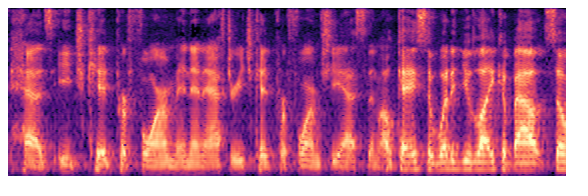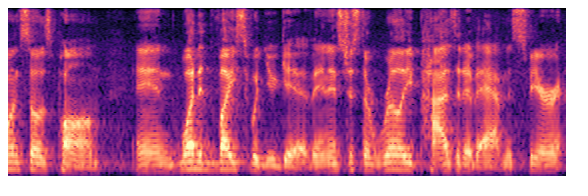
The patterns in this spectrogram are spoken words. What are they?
has each kid perform, and then after each kid performs, she asks them, "Okay, so what did you like about so and so's poem?" And what advice would you give? And it's just a really positive atmosphere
